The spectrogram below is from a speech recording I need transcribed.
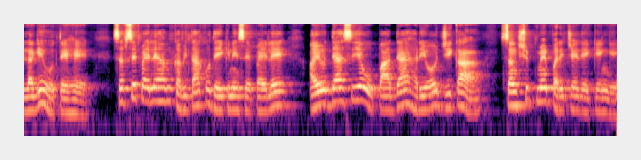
लगे होते हैं। सबसे पहले हम कविता को देखने से पहले अयोध्या से उपाध्याय हरिओज जी का संक्षिप्त में परिचय देखेंगे।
